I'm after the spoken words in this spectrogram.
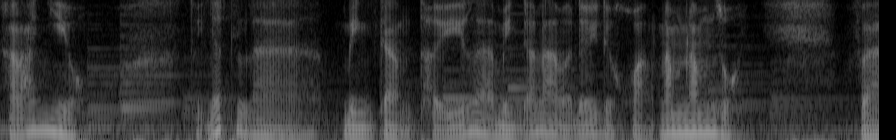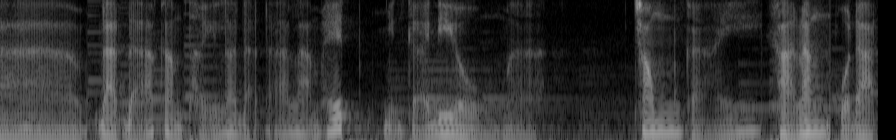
khá là nhiều. Thứ nhất là mình cảm thấy là mình đã làm ở đây được khoảng 5 năm rồi. Và đạt đã cảm thấy là đạt đã làm hết những cái điều mà trong cái khả năng của đạt.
